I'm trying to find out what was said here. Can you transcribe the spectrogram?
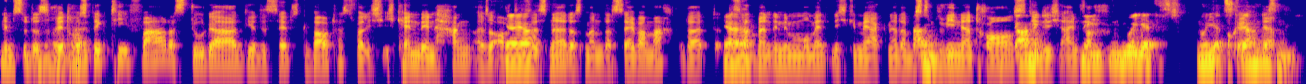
Nimmst du das retrospektiv wahr, dass du da dir das selbst gebaut hast? Weil ich, ich kenne den Hang, also auch ja, dieses, ja. ne, dass man das selber macht. Oder das ja, hat man in dem Moment nicht gemerkt, ne? Da bist Nein. du wie in der Trance, die dich einfach. Nee, nur jetzt. Nur jetzt. Okay, Währenddessen nicht.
